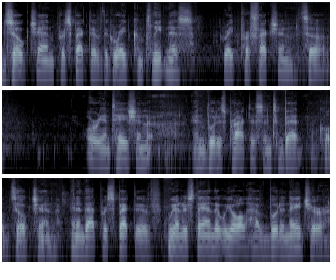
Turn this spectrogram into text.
Dzogchen perspective, the great completeness, great perfection. It's a orientation and Buddhist practice in Tibet called Dzogchen. And in that perspective, we understand that we all have Buddha nature,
